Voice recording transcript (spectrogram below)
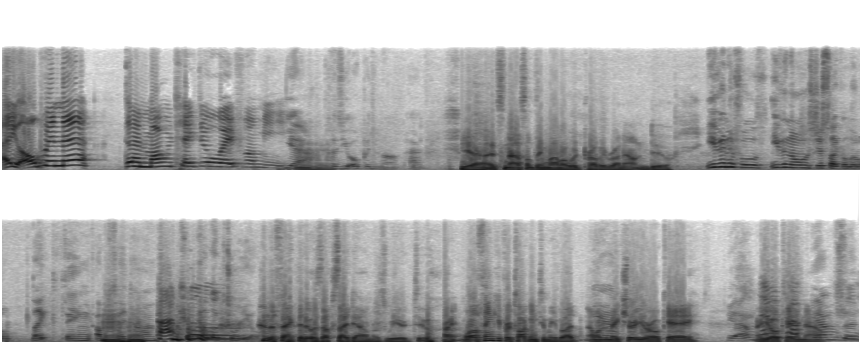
I open it, then mom takes it away from me. Yeah, because you open the pack. Yeah, it's not something Mama would probably run out and do. Even if it was, even though it was just like a little like thing upside Mhm. down, it looked real. And the fact that it was upside down was weird too. All right. Well, thank you for talking to me, bud. I want to make sure you're okay. Yeah. Are you okay Yeah, now? I'm good.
